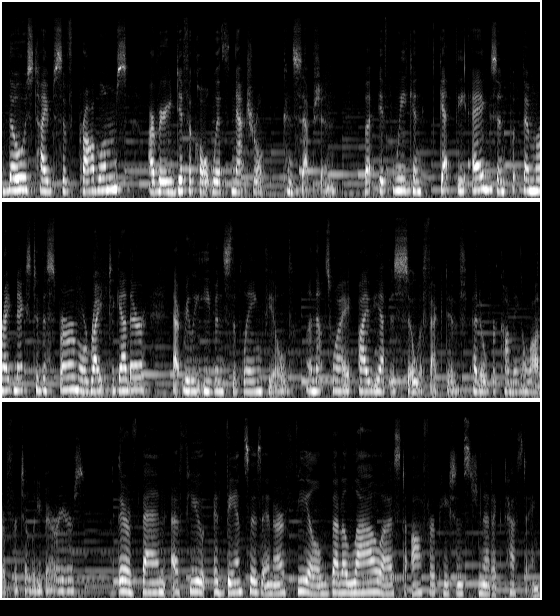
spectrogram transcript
Those types of problems are very difficult with natural conception. But if we can get the eggs and put them right next to the sperm or right together, that really evens the playing field. And that's why IVF is so effective at overcoming a lot of fertility barriers. There have been a few advances in our field that allow us to offer patients genetic testing.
